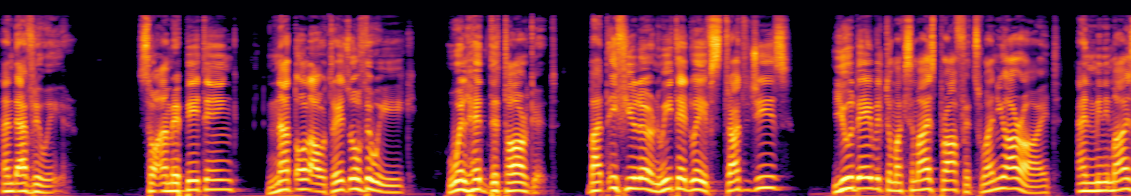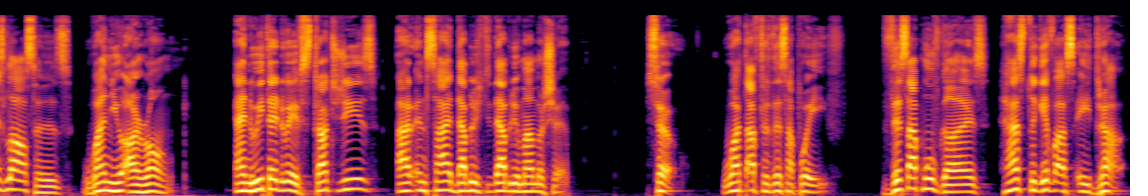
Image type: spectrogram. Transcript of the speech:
and everywhere. So I'm repeating, not all our trades of the week will hit the target. But if you learn WeTradeWave strategies, you'll be able to maximize profits when you are right and minimize losses when you are wrong. And WeTradeWave strategies are inside WTW membership. So, what after this up wave? This up move, guys, has to give us a drop.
